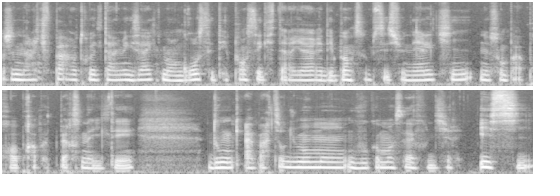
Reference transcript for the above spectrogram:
je n'arrive pas à retrouver le terme exact, mais en gros, c'est des pensées extérieures et des pensées obsessionnelles qui ne sont pas propres à votre personnalité. Donc, à partir du moment où vous commencez à vous dire et si,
